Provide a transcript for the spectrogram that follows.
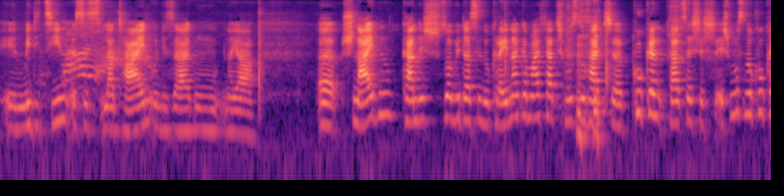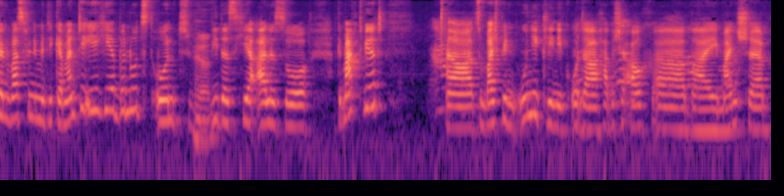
in Medizin ist es Latein und die sagen, naja, äh, schneiden kann ich, so wie das in Ukraine gemacht hat. Ich muss nur halt äh, gucken, tatsächlich, ich muss nur gucken, was für Medikamente ihr hier benutzt und ja. wie das hier alles so gemacht wird. Äh, zum Beispiel in Uniklinik oder habe ich ja auch äh, bei manchen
